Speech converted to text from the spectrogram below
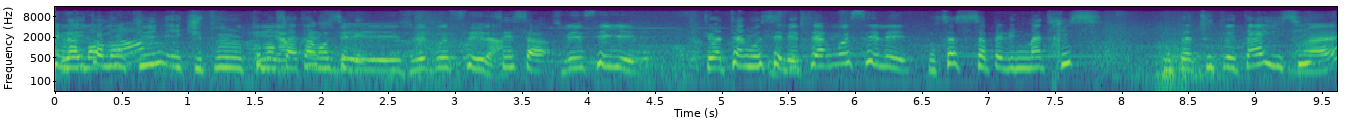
il Là, il t'en manque manque un. une et tu peux commencer à thermoceller. vais, je vais bosser là. C'est ça. Je vais essayer. Tu vas Je vais thermoceller. thermoceller. Donc ça, ça s'appelle une matrice. Donc tu as toutes les tailles ici. Ouais.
